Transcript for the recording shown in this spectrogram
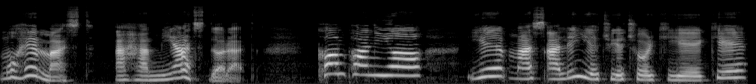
مهم است اهمیت دارد. کامپانیا یه مسئله توی ترکیه که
